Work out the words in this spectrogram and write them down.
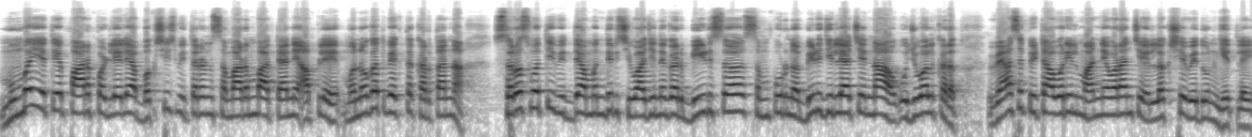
मुंबई येथे पार पडलेल्या बक्षीस वितरण समारंभात त्याने आपले मनोगत व्यक्त करताना सरस्वती विद्या मंदिर शिवाजीनगर बीडसह संपूर्ण बीड जिल्ह्याचे नाव उज्ज्वल करत व्यासपीठावरील मान्यवरांचे लक्ष वेधून घेतले.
